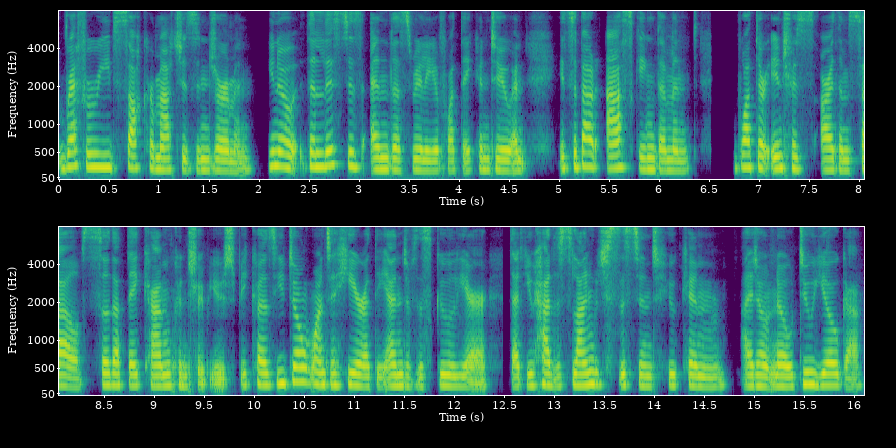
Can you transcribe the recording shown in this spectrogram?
refereed soccer matches in German. You know, the list is endless, really, of what they can do. And it's about asking them and what their interests are themselves so that they can contribute because you don't want to hear at the end of the school year that you had this language assistant who can i don't know do yoga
